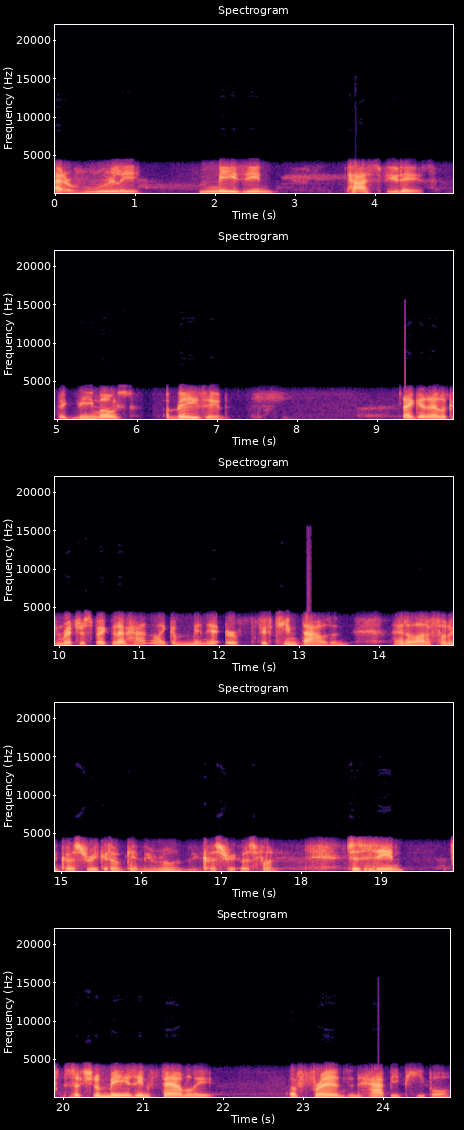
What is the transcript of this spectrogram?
Had a really amazing past few days. Like the most amazing. Like as I look in retrospect, that I've had like a minute or fifteen thousand. I had a lot of fun in Costa Rica. Don't get me wrong. Costa Rica was fun. Just seeing such an amazing family of friends and happy people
